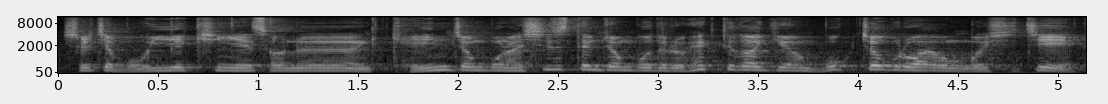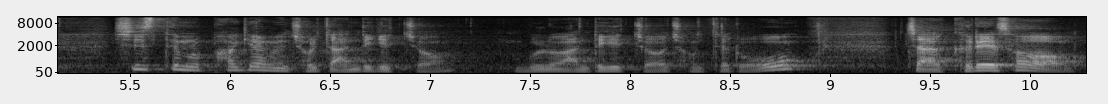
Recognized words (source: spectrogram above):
실제 모이에킹에서는 개인정보나 시스템 정보들을 획득하기 위한 목적으로 하는 것이지 시스템을 파괴하면 절대 안 되겠죠. 물론 안 되겠죠 정태로. 자 그래서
